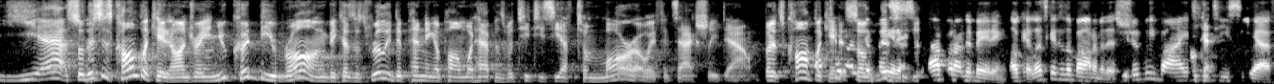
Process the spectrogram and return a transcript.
Yeah, so this is complicated, Andre, and you could be wrong because it's really depending upon what happens with TTCF tomorrow if it's actually down. But it's complicated. So I'm this debating. is That's what I'm debating. Okay, let's get to the bottom of this. Should we buy Okay. TTCF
